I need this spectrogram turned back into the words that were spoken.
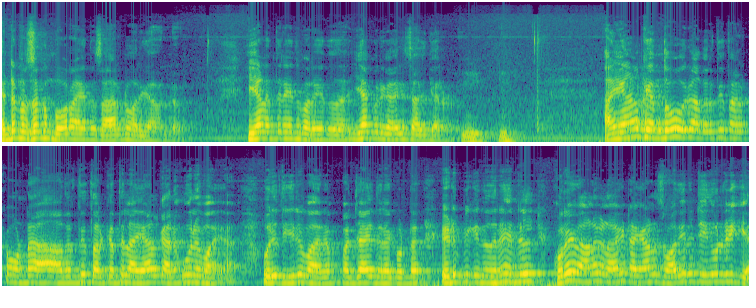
എന്റെ പ്രസംഗം ബോറായെന്ന് സാറിനും അറിയാമല്ലോ. ഇയാൾ എന്തിനാന്ന് പറയുന്നത്? ഇയാൾക്കൊരു കാര്യം സാധിക്കാറുണ്ട്. അയാൾക്ക് എന്തോ ഒരു അതിർത്തി തർക്കമുണ്ട്. ആ അതിർത്തി തർക്കത്തിൽ അയാൾക്ക് അനുകൂലമായ ഒരു തീരുമാനം പഞ്ചായത്തിനെ കൊണ്ട് എടുപ്പിക്കുന്നതിന് എന്നിൽ കുറെ നാളുകളായിട്ട് അയാൾ സ്വാധീനം ചെയ്തുകൊണ്ടിരിക്കുക.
